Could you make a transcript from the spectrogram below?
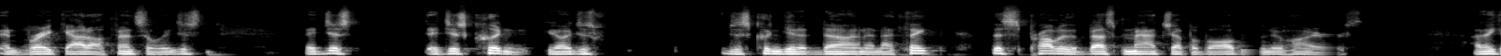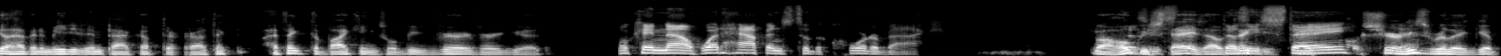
and Yeah. break out offensively. And just, they just, they just couldn't, you know, just, just couldn't get it done. And I think this is probably the best matchup of all the new hires. I think he'll have an immediate impact up there. I think, I think the Vikings will be very, very good. Okay. Now, what happens to the quarterback? Well, I hope Does he, stays. sta- I would does he stays. stay? Oh, sure. Yeah. He's really a good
